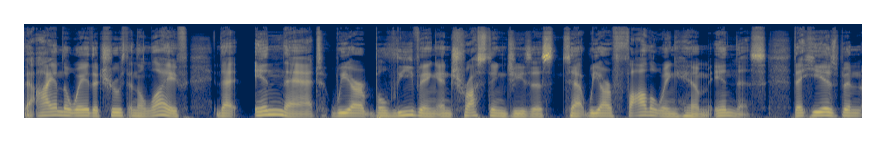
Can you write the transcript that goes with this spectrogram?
that I am the way, the truth, and the life, that in that we are believing and trusting Jesus, that we are following him in this, that he has been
